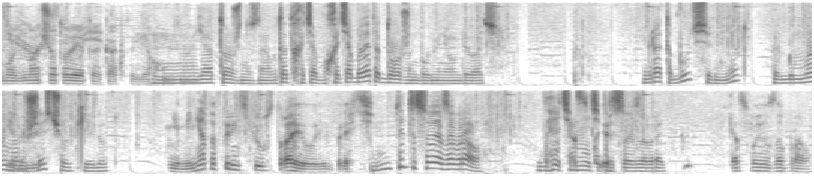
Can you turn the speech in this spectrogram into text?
Ну, ну что-то это как-то я Ну, я тоже не знаю. Вот это хотя бы, хотя бы это должен был меня убивать. Игра-то будет сегодня, нет? Как бы ну, 006 чуваки идут. Не, меня-то в принципе устраивает, блядь. Ну ты-то свое забрал. Дайте Я мне свое теперь свое забрать. Я свое забрал.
